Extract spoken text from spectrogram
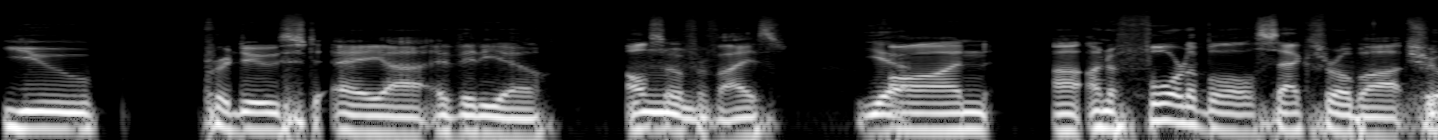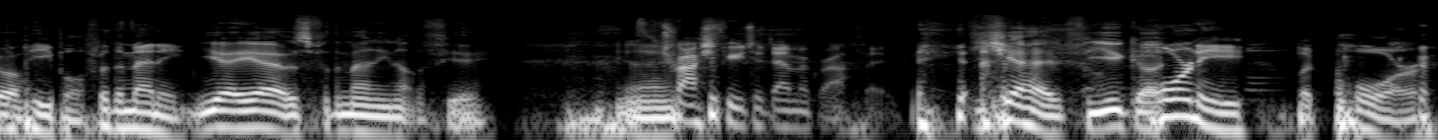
you produced a uh, a video also Mm. for Vice Yeah. on uh, an affordable sex robot for the people, for the many. Yeah, yeah. It was for the many, not the few. You know? trash future demographic. yeah, for you guys. Horny but poor.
